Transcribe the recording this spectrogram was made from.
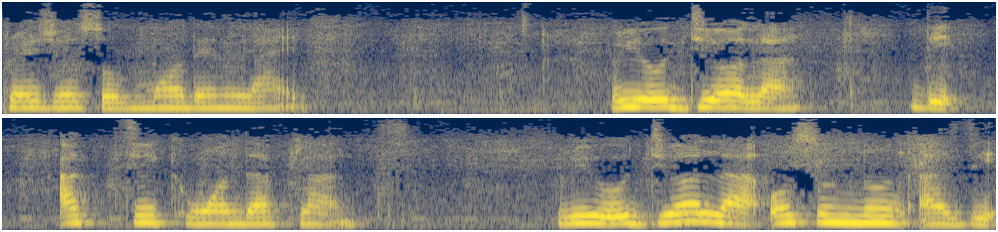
pressures of modern life. Rhodiola, the Arctic wonder plant. Rhodiola, also known as the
